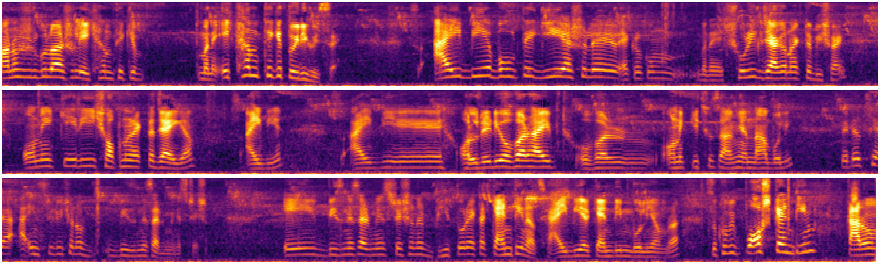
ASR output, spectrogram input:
মানুষগুলো আসলে এখান থেকে মানে এখান থেকে তৈরি হয়েছে আইবিএ বলতে গিয়ে আসলে একরকম মানে শরীর জাগানো একটা বিষয়। অনেকেরই স্বপ্নের একটা জায়গা, IBA. IBA already over hyped over অনেক কিছু আমি আর না বলি। তো এটা হচ্ছে ইনস্টিটিউশন অফ বিজনেস অ্যাডমিনিস্ট্রেশন এই বিজনেস অ্যাডমিনিস্ট্রেশনের ভিতরে একটা ক্যান্টিন আছে আইবি এর ক্যান্টিন বলি আমরা। তো খুবই পশ ক্যান্টিন কারণ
